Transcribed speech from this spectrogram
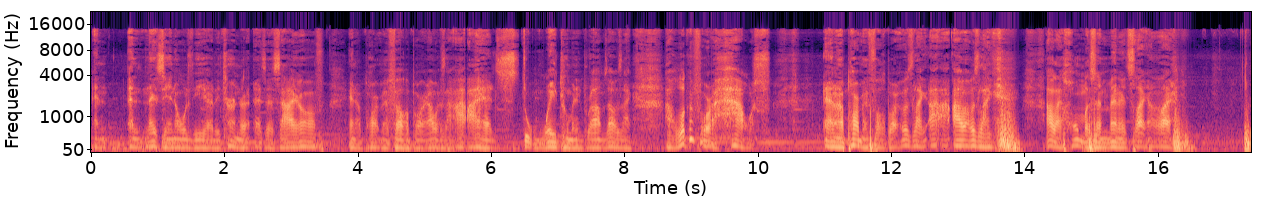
and and next thing you know, the uh, they turned the SSI off, and apartment fell apart. I was I, I had st- way too many problems. I was like, I was looking for a house, and an apartment fell apart. It was like I I, I was like I was like homeless in minutes. Like I'm like,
